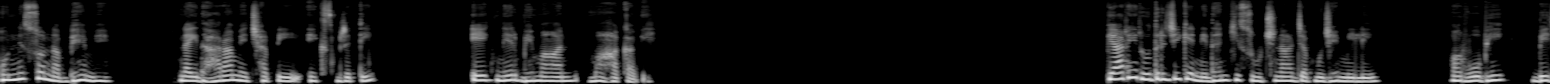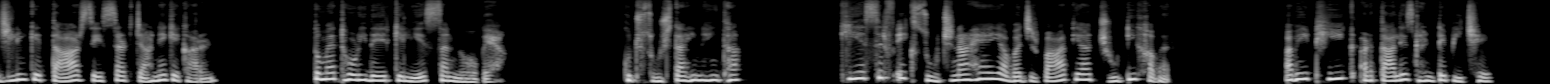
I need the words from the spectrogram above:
1990 में नई धारा में छपी एक स्मृति, एक निर्भिमान महाकवि। प्यारे रुद्र जी के निधन की सूचना जब मुझे मिली और वो भी बिजली के तार से सट जाने के कारण तो मैं थोड़ी देर के लिए सन्न हो गया। कुछ सोचता ही नहीं था कि यह सिर्फ़ एक सूचना है या वज्रपात या झूठी खबर। अभी ठीक 48 घंटे पीछे,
